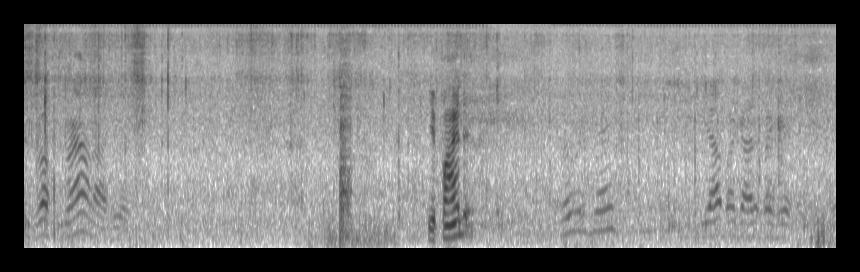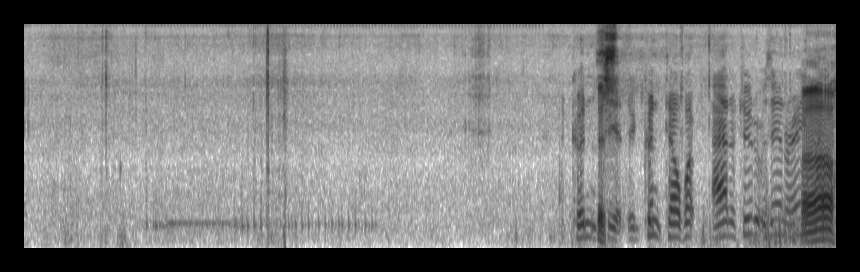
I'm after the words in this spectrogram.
is rough ground out here. You find it? Move it again? Yep, I got it right here. Couldn't This- see it. Couldn't tell what attitude it was in or anything. Oh.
